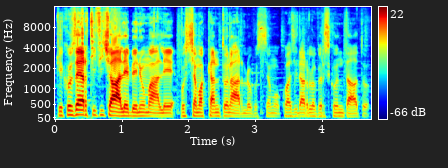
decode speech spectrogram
che cos'è artificiale, bene o male, possiamo accantonarlo, possiamo quasi darlo per scontato.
